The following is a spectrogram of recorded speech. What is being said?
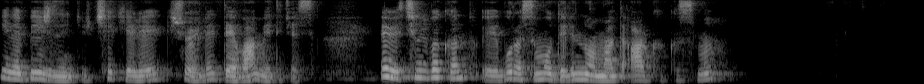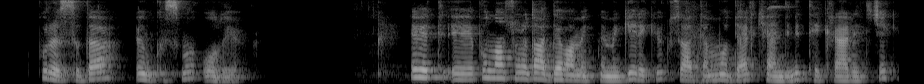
Yine bir zincir çekerek şöyle devam edeceğiz. Evet şimdi bakın e, burası modelin normalde arka kısmı. Burası da ön kısmı oluyor. Evet e, bundan sonra daha devam etmeme gerek yok. Zaten model kendini tekrar edecek.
